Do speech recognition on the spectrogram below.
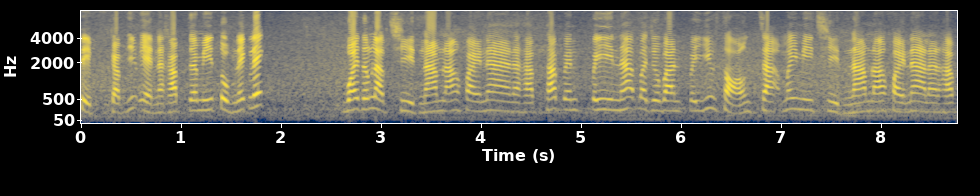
20 กับ 21 นะครับ จะมีตุ่มเล็กๆ ไว้สำหรับฉีดน้ำล้างไฟหน้านะครับ ถ้าเป็นปีนะปัจจุบันปี 22 จะไม่มีฉีดน้ำล้างไฟหน้าแล้วครับ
